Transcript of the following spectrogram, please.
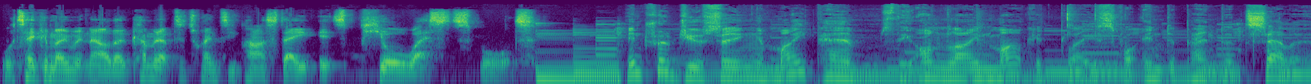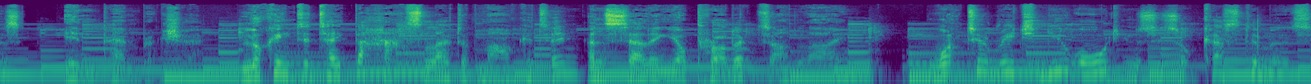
We'll take a moment now, though. Coming up to 20 past 8, it's Pure West Sport. Introducing MyPems, the online marketplace for independent sellers in Pembrokeshire. Looking to take the hassle out of marketing and selling your products online? Want to reach new audiences or customers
